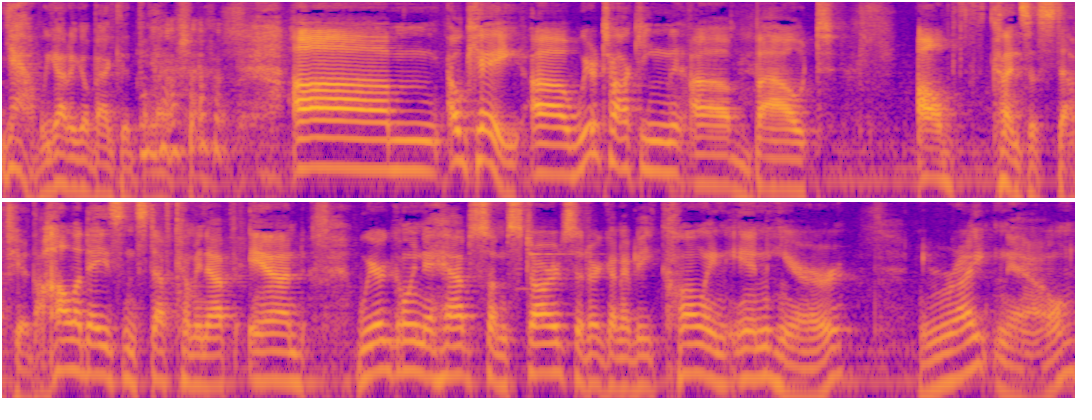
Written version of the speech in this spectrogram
Yeah, we got to go back to the lampshade. um, okay, uh, we're talking about all kinds of stuff here, the holidays and stuff coming up, and we're going to have some stars that are going to be calling in here right now.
